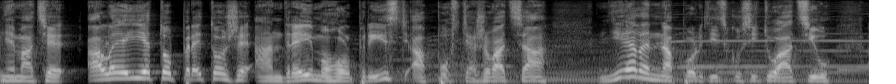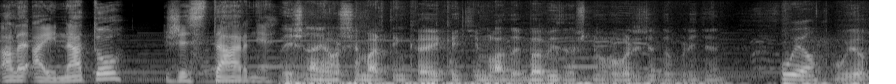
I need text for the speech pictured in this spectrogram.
Nemáte, ale je to preto, že Andrej mohol prísť a posťažovať sa nielen na politickú situáciu, ale aj na to, že stárne. Vieš, najhoršie Martinka je, keď ti mladé baby začnú hovoriť, že dobrý deň. Ujo. Ujo.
